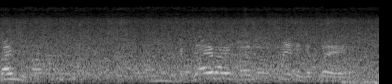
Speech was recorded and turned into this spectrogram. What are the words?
banyu. Jebloknya paling banyu, main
